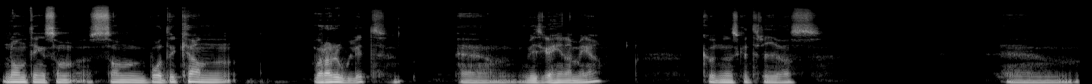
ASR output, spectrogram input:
någonting som, som både kan vara roligt, eh, vi ska hinna med, kunden ska trivas. Eh,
